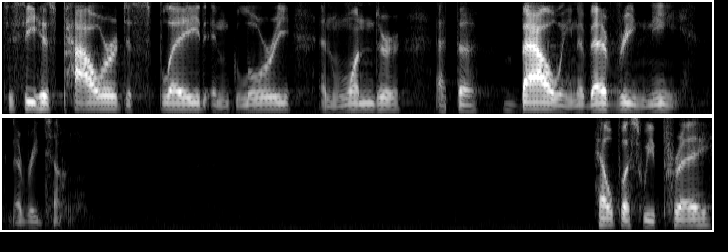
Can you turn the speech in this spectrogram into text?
to see his power displayed in glory and wonder at the bowing of every knee and every tongue. Help us, we pray,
